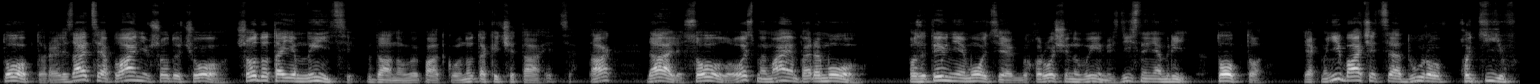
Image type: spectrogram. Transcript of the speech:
Тобто реалізація планів щодо чого? Щодо таємниці в даному випадку, воно так і читається. Так? Далі, соло, ось ми маємо перемогу. Позитивні емоції, якби хороші новини, здійснення мрій. Тобто, як мені бачиться, Дуров хотів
